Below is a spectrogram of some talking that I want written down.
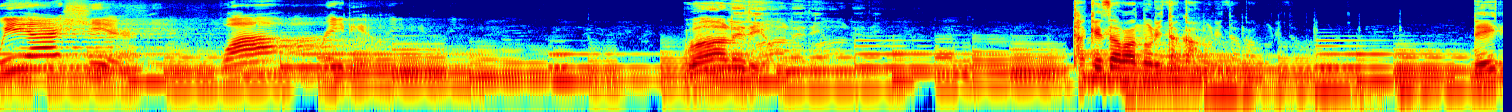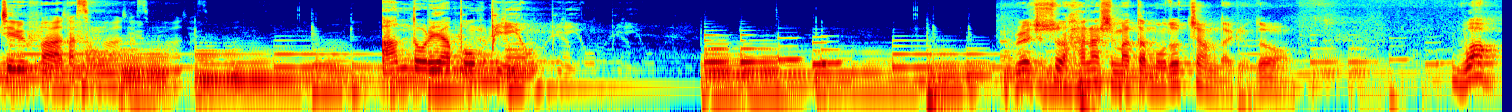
We are here. WA Radio. ワーレディオ竹澤典孝レイチェル・ファーガソンアンドレア・ポンピリオ俺はちょっと話また戻っちゃうんだけど What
